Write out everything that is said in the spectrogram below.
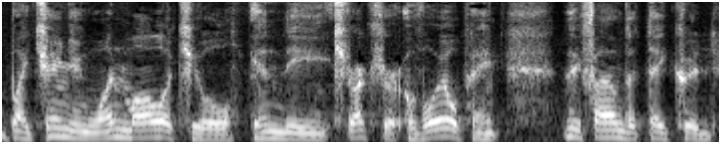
by changing one molecule in the structure of oil paint. They found that they could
